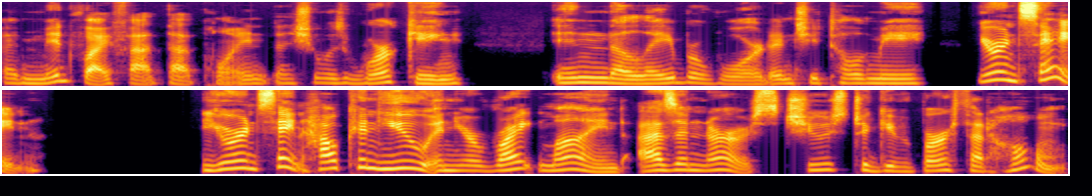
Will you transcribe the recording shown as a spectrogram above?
a midwife at that point, and she was working in the labor ward. And she told me, You're insane. You're insane. How can you, in your right mind, as a nurse, choose to give birth at home?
